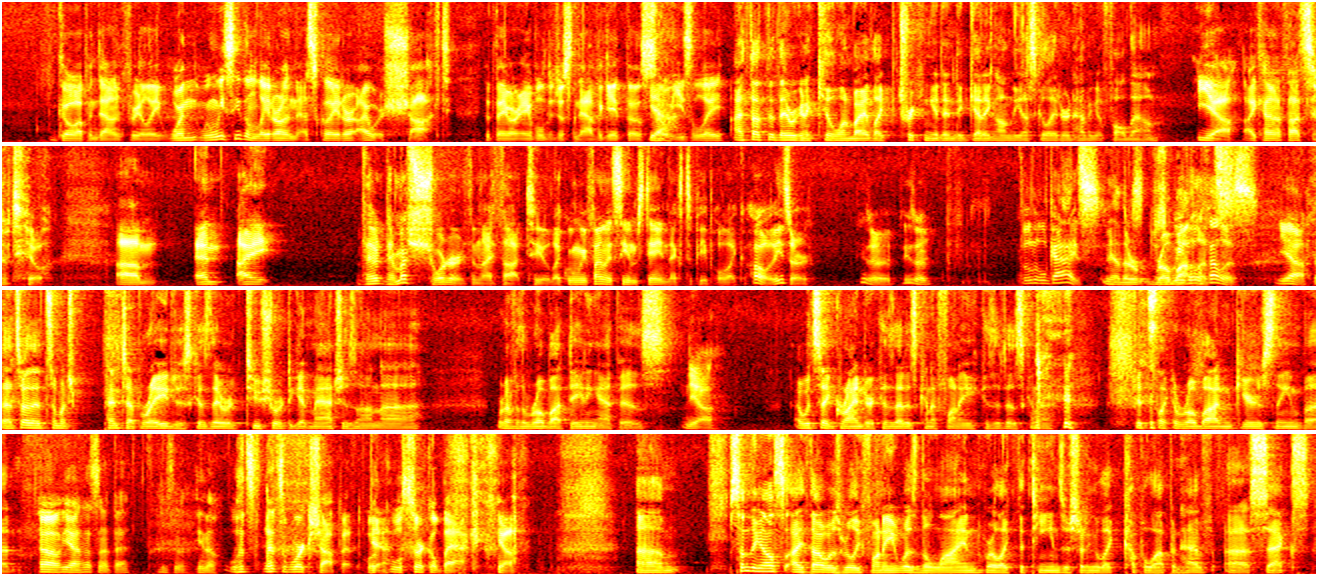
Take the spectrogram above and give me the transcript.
go up and down freely. When when we see them later on the escalator, I was shocked that they were able to just navigate those so easily. I thought that they were going to kill one by like tricking it into getting on the escalator and having it fall down. Yeah, I kind of thought so too. Um, and I, they're they're much shorter than I thought too. Like when we finally see them standing next to people, like, oh, these are these are these are the little guys. Yeah, they're Just wee little fellas. Yeah, That's why they had so much pent up rage is because they were too short to get matches on uh, whatever the robot dating app is. yeah. I would say Grindr because that is kind of funny because it does kind of fits like a robot and Gears theme, but Oh yeah, that's not bad. That's not- you know, let's let's workshop it. We'll, Yeah. we'll circle back. Yeah. Something else I thought was really funny was the line where like the teens are starting to like couple up and have uh, sex.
